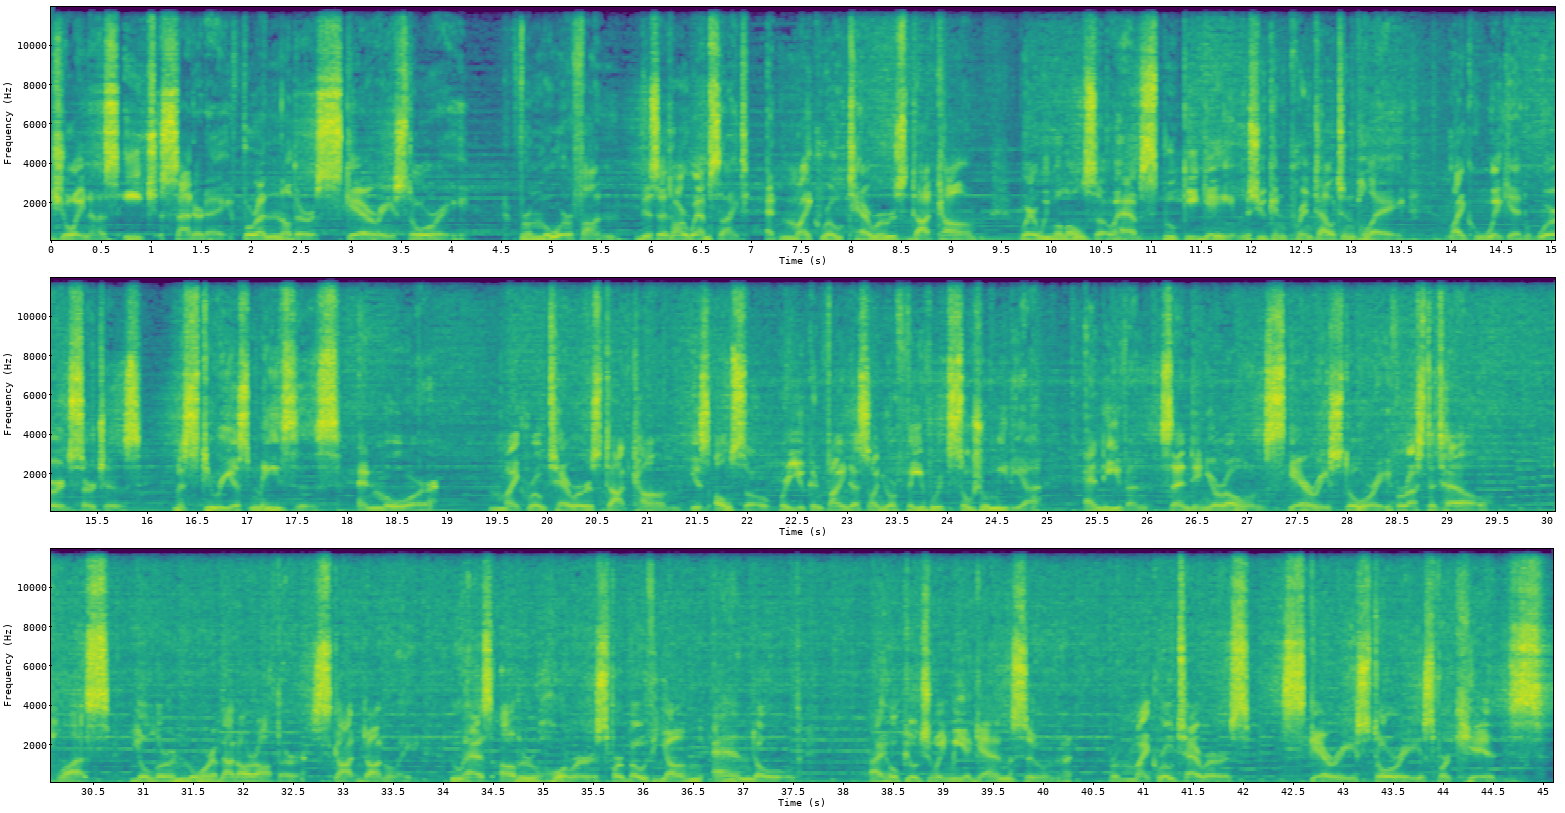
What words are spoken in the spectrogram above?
Join us each Saturday for another scary story. For more fun, visit our website at microterrors.com, where we will also have spooky games you can print out and play, like wicked word searches, mysterious mazes, and more. Microterrors.com is also where you can find us on your favorite social media and even send in your own scary story for us to tell. Plus, you'll learn more about our author, Scott Donnelly, who has other horrors for both young and old. I hope you'll join me again soon for Micro Terrors – Scary Stories for Kids.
